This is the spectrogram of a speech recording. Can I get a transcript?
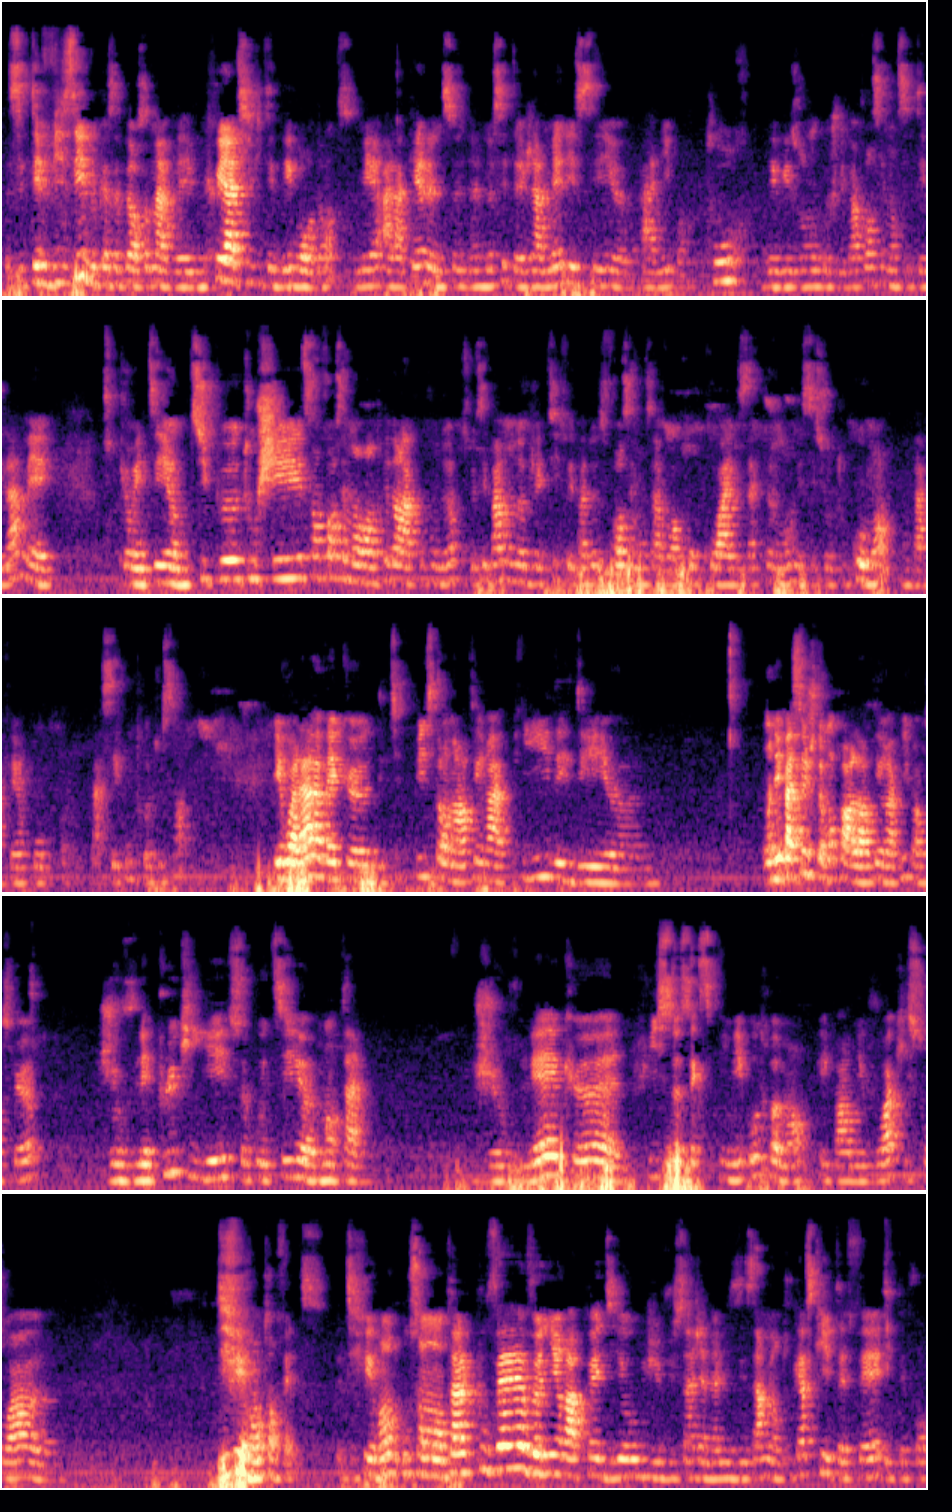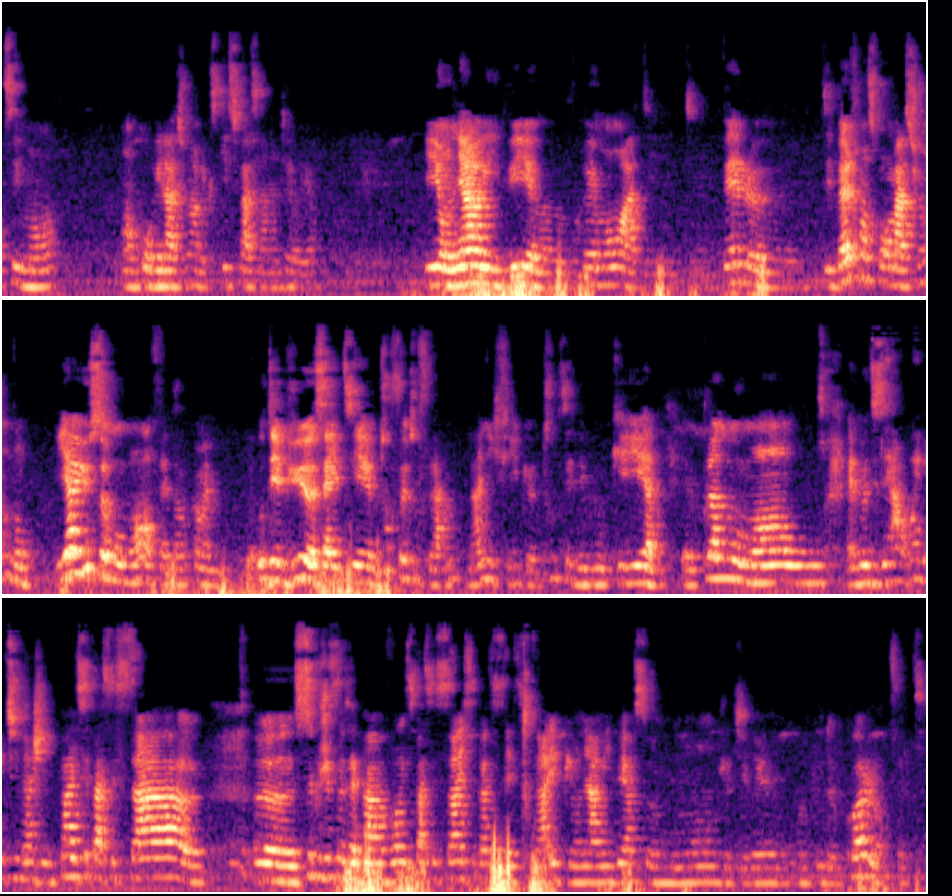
c'était visible que cette personne avait une créativité débordante, mais à laquelle elle ne, s'était jamais laissée euh, aller pour des raisons que je ne vais pas forcément citer là, mais qui ont été un petit peu touchées sans forcément rentrer dans la profondeur, parce que ce n'est pas mon objectif, et pas de forcément savoir pourquoi exactement, mais c'est surtout comment on va faire pour passer outre tout ça. Et voilà, avec euh, des petites pistes en art-thérapie, des, euh, on est passé justement par l'art-thérapie parce que je voulais plus qu'il y ait ce côté euh, mental. Je voulais qu'elle puisse s'exprimer autrement et par des voix qui soient euh, différentes en fait. Différentes où son mental pouvait venir après dire oui j'ai vu ça, j'ai analysé ça, mais en tout cas ce qui était fait était forcément en corrélation avec ce qui se passe à l'intérieur. Et on est arrivé euh, vraiment à des, belles, des belles transformations. Donc il y a eu ce moment en fait, hein, quand même. Au début, euh, ça a été tout feu, tout flamme, magnifique, tout s'est débloqué. Il y a eu plein de moments où elle me disait Ah ouais, mais tu n'imagines pas, il s'est passé ça, euh, euh, ce que je faisais pas avant, il s'est passé ça, il s'est passé ça, etc. Et puis on est arrivé à ce moment, je dirais, un peu de colle en fait,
